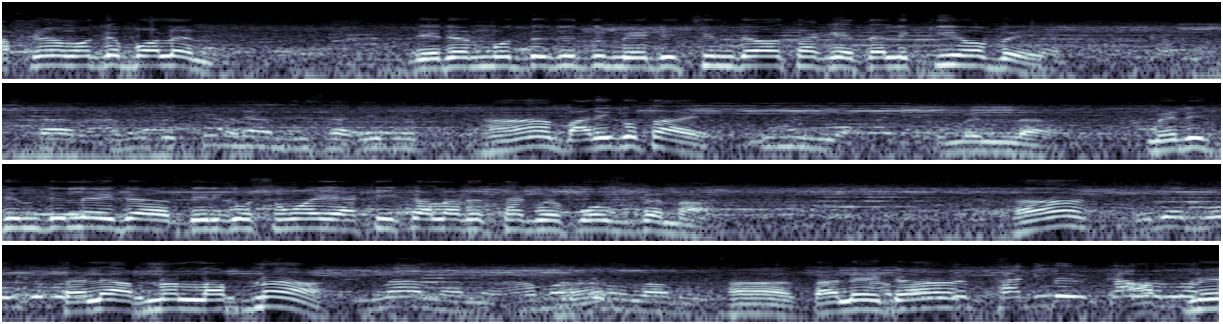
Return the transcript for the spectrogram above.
আপনি আমাকে বলেন যে এটার মধ্যে যদি মেডিসিন দেওয়া থাকে তাহলে কি হবে? স্যার আমি তো কিনে আনছি স্যার এটা হ্যাঁ বাড়ি কোথায়? কুমিল্লা। কুমিল্লা। মেডিসিন দিলে এটা দীর্ঘ সময় একই কালারে থাকবে পচবে না। হ্যাঁ? তাহলে আপনার লাভ না। হ্যাঁ তাহলে এটা আপনি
